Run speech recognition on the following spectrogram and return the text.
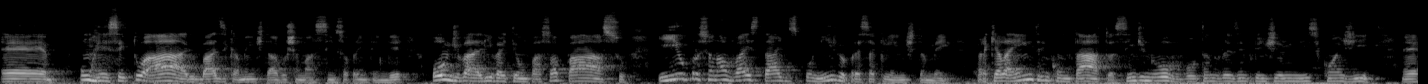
é, um receituário, basicamente, tá? Vou chamar assim só para entender. Onde vai ali vai ter um passo a passo e o profissional vai estar disponível para essa cliente também, para que ela entre em contato, assim de novo, voltando do exemplo que a gente deu no início com a Gi, né?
